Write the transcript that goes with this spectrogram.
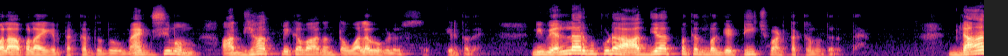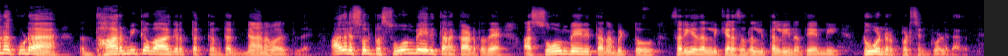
ಫಲಾಫಲ ಆಗಿರ್ತಕ್ಕಂಥದ್ದು ಮ್ಯಾಕ್ಸಿಮಮ್ ಆಧ್ಯಾತ್ಮಿಕವಾದಂಥ ಒಲವುಗಳು ಇರ್ತದೆ. ನೀವೆಲ್ಲರಿಗೂ ಕೂಡ ಆಧ್ಯಾತ್ಮಿಕದ ಬಗ್ಗೆ ಟೀಚ್ ಮಾಡ್ತಕ್ಕಂಥದ್ದು ಇರುತ್ತೆ. ಜ್ಞಾನ ಕೂಡ ಧಾರ್ಮಿಕವಾಗಿರ್ತಕ್ಕಂಥ ಜ್ಞಾನವಾಗಿರ್ತದೆ. ಆದರೆ ಸ್ವಲ್ಪ ಸೋಂಬೇರಿತನ ಕಾಡ್ತದೆ. ಆ ಸೋಂಬೇರಿತನ ಬಿಟ್ಟು ಸರಿಯದಲ್ಲಿ ಕೆಲಸದಲ್ಲಿ ತಲ್ಲೀನತೆಯಲ್ಲಿ ಟೂ ಹಂಡ್ರೆಡ್ ಪರ್ಸೆಂಟ್ ಒಳ್ಳೆಯದಾಗುತ್ತೆ.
